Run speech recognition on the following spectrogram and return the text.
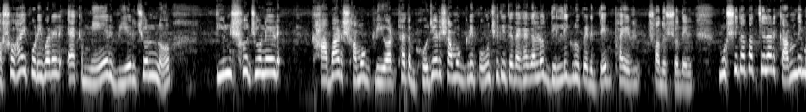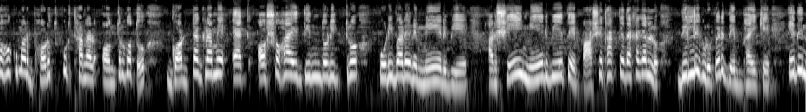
অসহায় পরিবারের এক মেয়ের বিয়ের জন্য তিনশো জনের খাবার সামগ্রী, অর্থাৎ ভোজের সামগ্রী পৌঁছে দিতে দেখা গেল দিল্লি গ্রুপের দেব ভাইয়ের সদস্যদের। মুর্শিদাবাদ জেলার কান্দি মহকুমার ভরতপুর থানার অন্তর্গত গড্ডা গ্রামে এক অসহায়, দিনদরিদ্র পরিবারের মেয়ের বিয়ে। আর সেই মেয়ের বিয়েতে পাশে থাকতে দেখা গেল দিল্লি গ্রুপের দেব ভাইকে। এদিন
